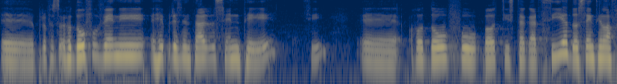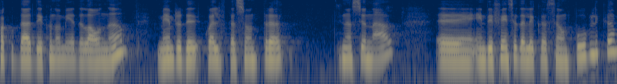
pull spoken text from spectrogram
É, professor Rodolfo vem representar o CNTE, sim? É, Rodolfo Bautista Garcia, docente na Faculdade de Economia da UNAM, membro de qualificação nacional é, em defesa da educação pública,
